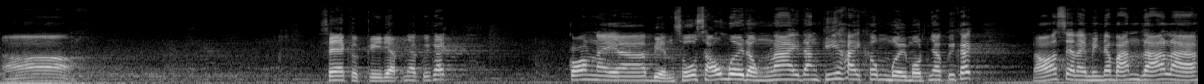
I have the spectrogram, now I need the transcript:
Đó. Xe cực kỳ đẹp nha quý khách. Con này à, biển số 60 đồng Nai đăng ký 2011 nha quý khách. Đó xe này mình đang bán giá là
